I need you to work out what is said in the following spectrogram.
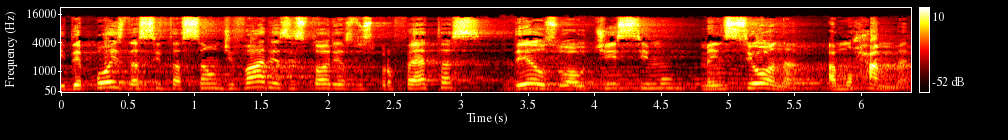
E depois da citação de várias histórias dos profetas, Deus o Altíssimo menciona a Muhammad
